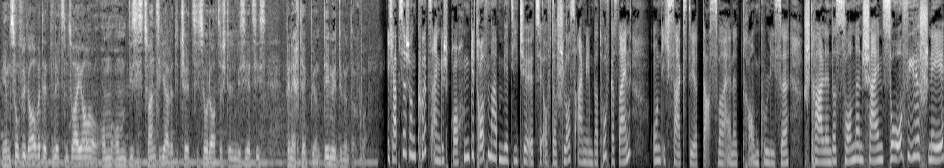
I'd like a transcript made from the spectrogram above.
wir haben so viel gearbeitet die letzten zwei Jahre, um, um dieses 20 Jahre die Jets so darzustellen, wie es jetzt ist. Ich bin echt happy und demütig und dankbar. Ich habe es ja schon kurz angesprochen. Getroffen haben wir DJ Ötzi auf der Schlossalm in Bad Hofgastein und ich sag's dir, das war eine Traumkulisse. Strahlender Sonnenschein, so viel Schnee.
